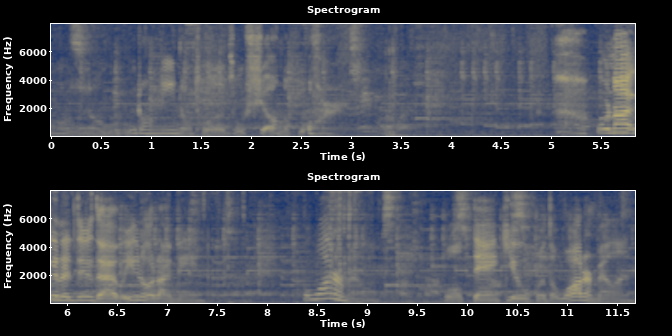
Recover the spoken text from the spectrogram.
We don't, we don't need no toilets. We'll shit on the floor. We're not gonna do that, but you know what I mean. A watermelon. Well, thank you for the watermelon.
